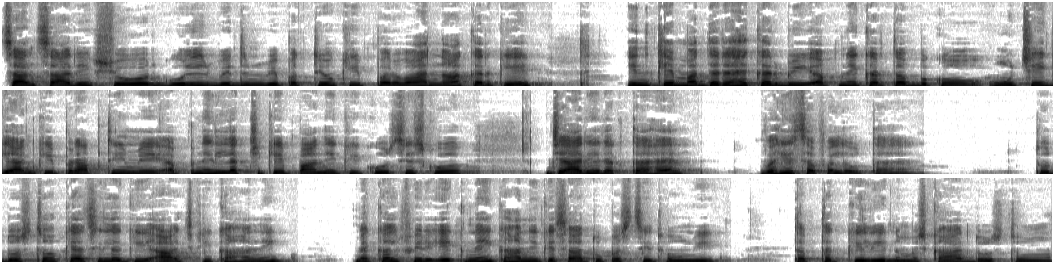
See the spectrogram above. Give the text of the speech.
सांसारिक शोर, गुल, विघ्न, विपत्तियों की परवाह ना करके इनके मध्य रहकर भी अपने कर्तव्य को ऊँचे ज्ञान की प्राप्ति में, अपने लक्ष्य के पाने की कोशिश को जारी रखता है, वही सफल होता है। तो दोस्तों, कैसी लगी आज की कहानी? मैं कल फिर एक नई कहानी के साथ उपस्थित होंगी। तब तक के लिए नमस्कार दोस्तों।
